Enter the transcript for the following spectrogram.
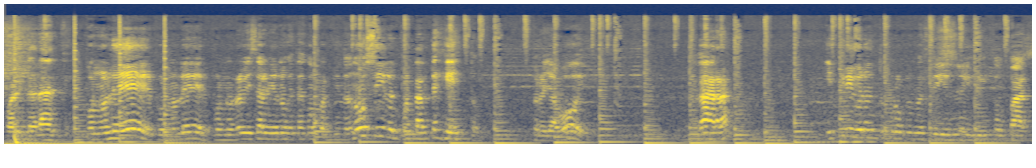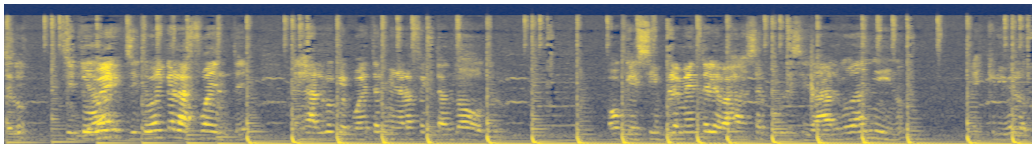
por ignorante. por no leer, por no leer, por no revisar bien lo que estás compartiendo. No, sí, lo importante es esto, pero ya voy. Agarra y escríbelo en tu propio perfil y compártelo. Si tú, ves, si tú ves que la fuente es algo que puede terminar afectando a otro, o que simplemente le vas a hacer publicidad a algo dañino, escríbelo tú.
